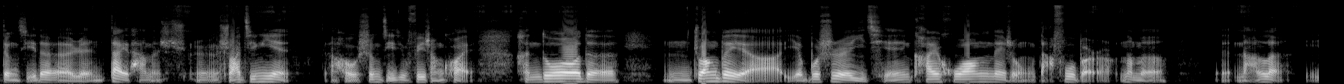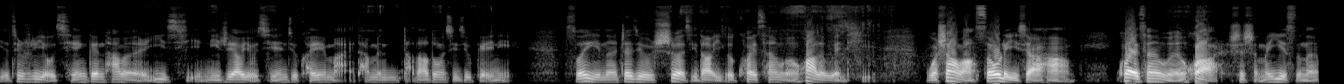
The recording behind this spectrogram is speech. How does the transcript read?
等级的人带他们，嗯，刷经验，然后升级就非常快。很多的，嗯，装备啊，也不是以前开荒那种打副本那么。难了，也就是有钱跟他们一起，你只要有钱就可以买，他们打到东西就给你。所以呢，这就涉及到一个快餐文化的问题。我上网搜了一下哈，快餐文化是什么意思呢？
